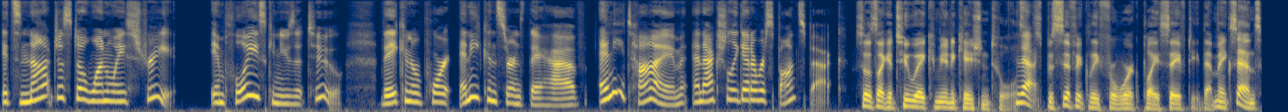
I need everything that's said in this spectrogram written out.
it's not just a one way street. Employees can use it too. They can report any concerns they have anytime and actually get a response back. So it's like a two-way communication tool, Yeah. specifically for workplace safety. That makes sense,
